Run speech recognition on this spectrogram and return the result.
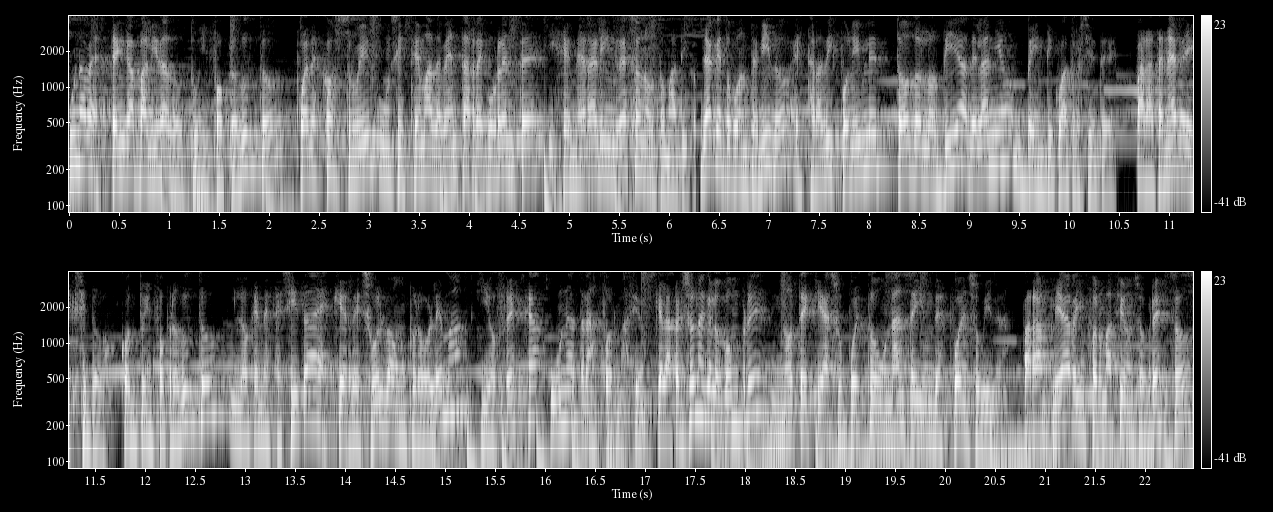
Una vez tengas validado tu infoproducto, puedes construir un sistema de ventas recurrente y generar ingresos en automático, ya que tu contenido estará disponible todos los días del año 24/7. Para tener éxito con tu infoproducto, lo que necesitas es que resuelva un problema y ofrezca una transformación. Que la persona que lo compre note que ha supuesto un antes y un después en su vida. Para ampliar información sobre esto,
